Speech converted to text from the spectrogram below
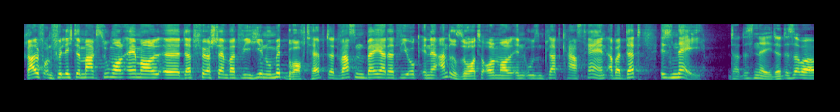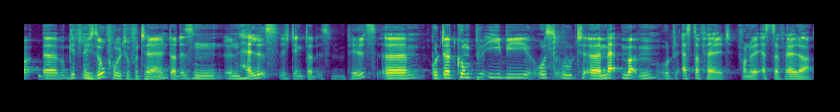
Ralf und vielleicht magst du mal einmal äh, das vorstellen, was wir hier nur mitgebracht habt. Das was ein Bayer, das wir auch in eine andere Sorte einmal in unseren Podcast haben, aber das ist nee. Das ist nee, das ist aber, äh, gibt nicht so viel zu vertellen. Das ist ein, ein helles, ich denke, das ist ein Pilz. Ähm, und das kommt ibi aus ut äh, Mö- Möppen und Esterfeld, von der Esterfelder.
